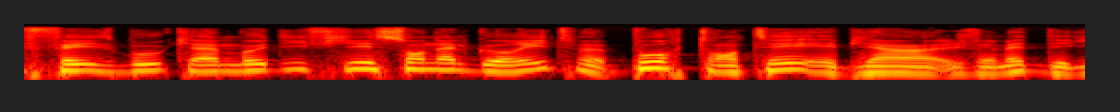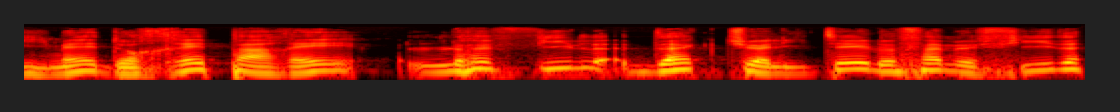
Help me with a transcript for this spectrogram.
Facebook a modifié son algorithme pour tenter, eh bien, je vais mettre des guillemets, de réparer le fil d'actualité, le fameux feed.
